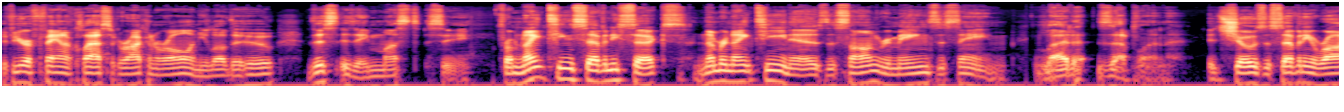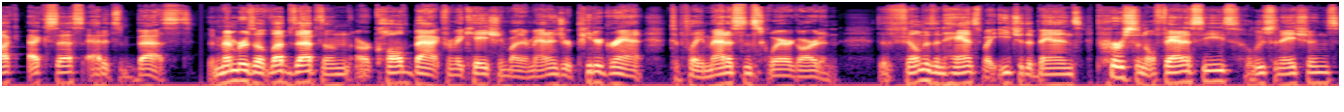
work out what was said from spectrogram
if you're a fan of classic rock and roll and you love The Who, this is a must see. From 1976, number 19 is The Song Remains the Same, Led Zeppelin. It shows the 70 rock excess at its best. The members of Led Zeppelin are called back from vacation by their manager Peter Grant to play Madison Square Garden. The film is enhanced by each of the band's personal fantasies, hallucinations,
